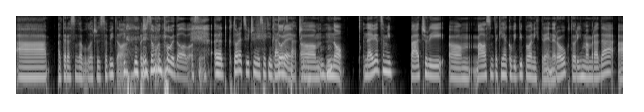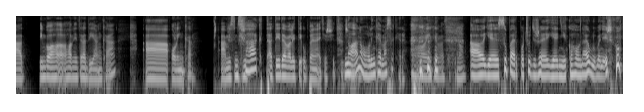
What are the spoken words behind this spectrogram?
A, a teraz som zabudla, čo si sa pýtala. Či som odpovedala vlastne. Ktoré cvičenie sa ti Ktoré? páčilo? Um, mm-hmm. No, najviac sa mi páčili, um, mala som takých ako vytipovaných trénerov, ktorých mám rada a tým bola hlavne teda Dianka a Olinka. A myslím si, Fakt? a tie dávali tie úplne najťažšie cvičenia. No áno, Olinka je masaker. No, Olinka je masaker, no. A je super počuť, že je niekoho najobľúbenejšou.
